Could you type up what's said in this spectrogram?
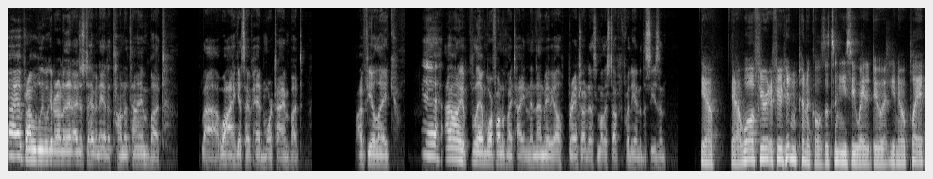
I probably will get around to that. I just haven't had a ton of time, but uh, well, I guess I've had more time, but I feel like Yeah, I want to play have more fun with my Titan, and then maybe I'll branch out into some other stuff before the end of the season. Yeah, yeah. Well, if you're if you're hitting pinnacles, it's an easy way to do it. You know, play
